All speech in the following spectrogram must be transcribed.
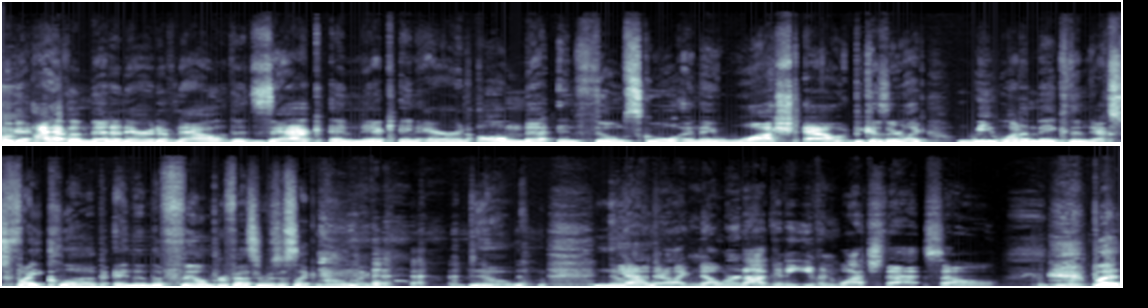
Okay, I have a meta narrative now that Zak and Nick and Aaron all met in film school and they washed out because they were like, we want to make the next Fight Club, and then the film professor was just like, oh my, no, no. yeah they're like no we're not gonna even watch that so But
